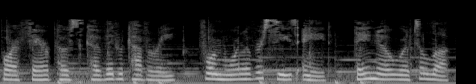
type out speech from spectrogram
for a fair post-COVID recovery, for more overseas aid, they know where to look.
